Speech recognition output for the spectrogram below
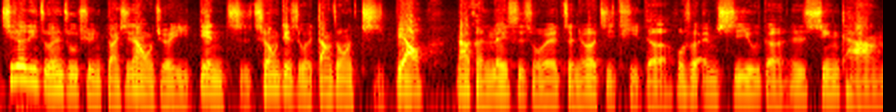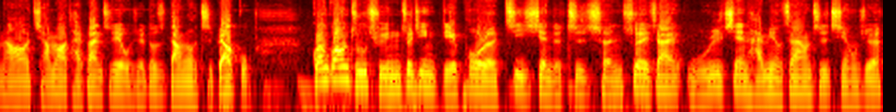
汽车零组件族群，短线上我觉得以电子车用电子为当中的指标，那可能类似所谓的整流二极体的，或者说 MCU 的，就是新唐，然后强茂、台办这些，我觉得都是当中的指标股。观光族群最近跌破了季线的支撑，所以在五日线还没有站上之前，我觉得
